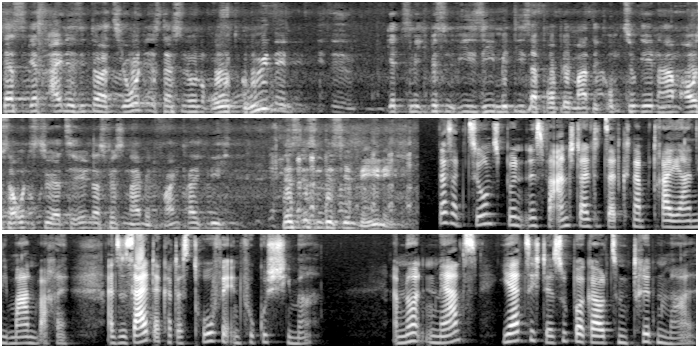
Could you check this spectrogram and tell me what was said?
dass jetzt eine Situation ist, dass nun Rot-Grün äh, jetzt nicht wissen, wie sie mit dieser Problematik umzugehen haben, außer uns zu erzählen, dass Fessenheim in Frankreich liegt, das ist ein bisschen wenig. Das Aktionsbündnis veranstaltet seit knapp drei Jahren die Mahnwache, also seit der Katastrophe in Fukushima. Am 9. März jährt sich der Supergau zum dritten Mal.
